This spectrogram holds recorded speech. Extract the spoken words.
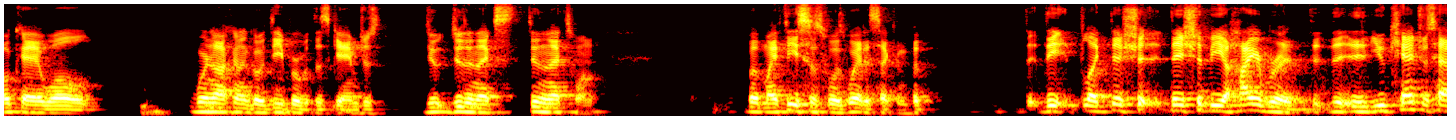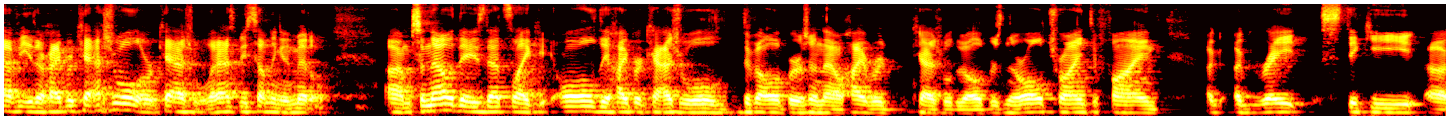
okay. Well, we're not going to go deeper with this game. Just do do the next do the next one. But my thesis was wait a second, but the, like there should they should be a hybrid. The, the, you can't just have either hyper casual or casual. It has to be something in the middle. Um, so nowadays, that's like all the hyper casual developers are now hybrid casual developers, and they're all trying to find a, a great sticky uh,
